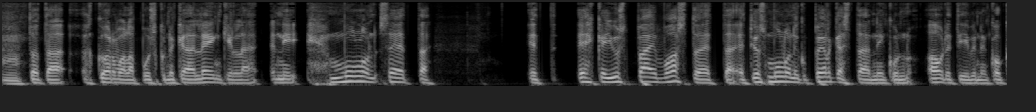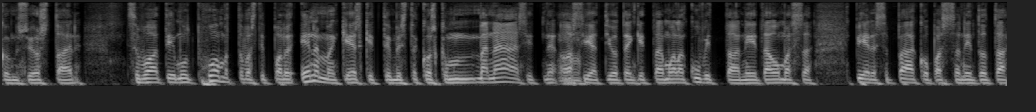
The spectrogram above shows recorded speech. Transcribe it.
mm. tota, korvalapus, kun ne käy lenkillä, niin mulla on se, että, että ehkä just päinvastoin, että, että jos mulla on niin pelkästään niin auditiivinen kokemus jostain, se vaatii multa huomattavasti paljon enemmän keskittymistä, koska mä näen sitten ne mm. asiat jotenkin, tai mä alan kuvittaa niitä omassa pienessä pääkopassa, niin, tota,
